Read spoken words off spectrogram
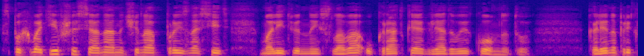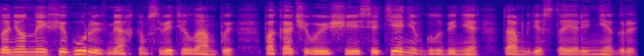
Спохватившись, она начала произносить молитвенные слова, украдкой оглядывая комнату. Коленопреклоненные фигуры в мягком свете лампы, покачивающиеся тени в глубине, там, где стояли негры,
